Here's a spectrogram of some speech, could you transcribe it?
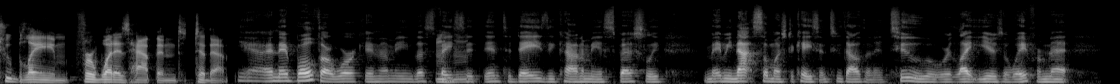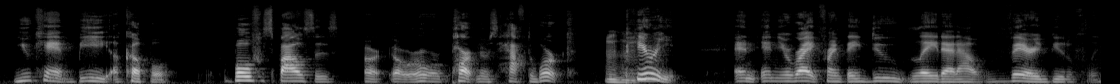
to blame for what has happened to them. Yeah, and they both are working. I mean, let's face Mhm. it, in today's economy, especially, maybe not so much the case in 2002, where we're light years away from that. You can't be a couple. Both spouses or, or, or partners have to work, Mhm. period. And and you're right, Frank. They do lay that out very beautifully.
